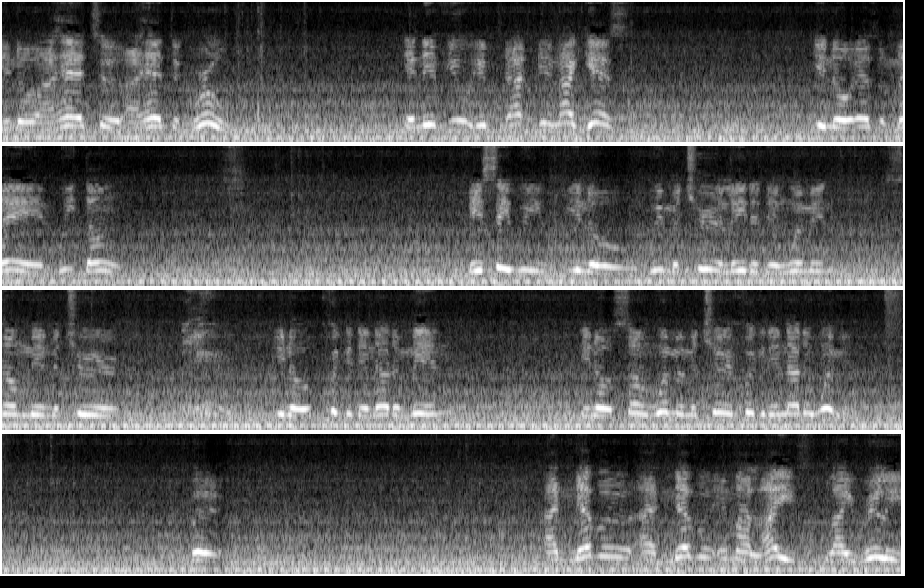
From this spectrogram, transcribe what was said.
You know, I had to I had to grow. And if you if I, and I guess you know, as a man, we don't they say we, you know, we mature later than women. Some men mature, you know, quicker than other men. You know, some women mature quicker than other women. But I never, I never in my life, like really,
